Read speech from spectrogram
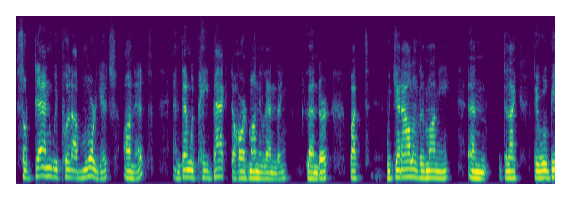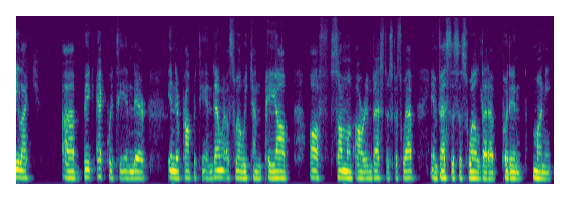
so then we put a mortgage on it, and then we pay back the hard money lending lender. But we get out of the money, and the, like there will be like a big equity in there in their property, and then as well we can pay off off some of our investors because we have investors as well that have put in money.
